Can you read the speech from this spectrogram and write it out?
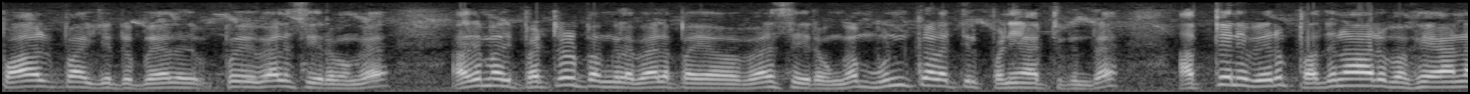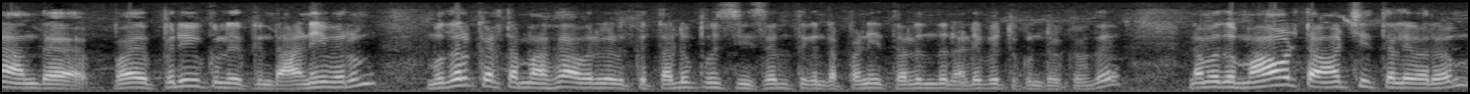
பால் பாக்கெட்டு வேலை போய் வேலை செய்கிறவங்க அதே மாதிரி பெட்ரோல் பங்கில் வேலை ப- வேலை செய்கிறவங்க முன்களத்தில் பணியாற்றுகின்ற அத்தனை பேரும் பதினாறு வகையான அந்த ப- பிரிவுக்குள் இருக்கின்ற அனைவரும் முதல் கட்டமாக அவர்களுக்கு தடுப்பூசி செலுத்துகின்ற பணி தொடர்ந்து நடைபெற்றுக் கொண்டிருக்கிறது. நமது மாவட்ட ஆட்சித்தலைவரும்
